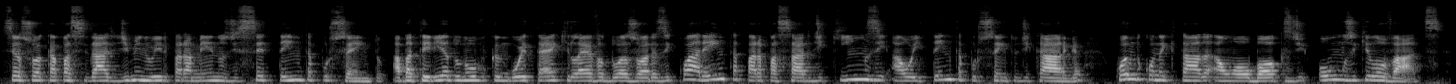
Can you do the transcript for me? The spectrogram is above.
se a sua capacidade diminuir para menos de 70%. A bateria do novo Kangoo E-Tech leva 2 horas e 40 para passar de 15 a 80% de carga quando conectada a um wallbox de 11 kW.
